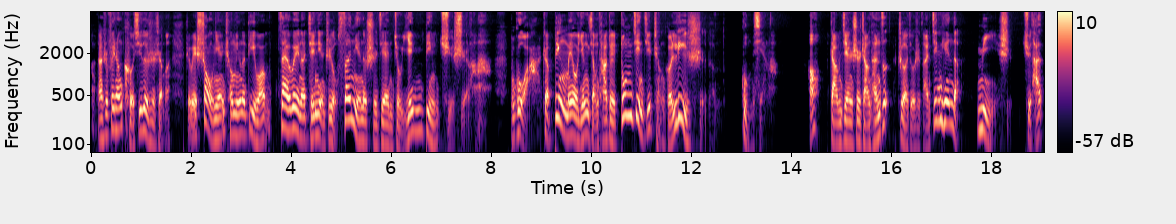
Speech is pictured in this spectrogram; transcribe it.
啊。但是非常可惜的是什么？这位少年成名的帝王在位呢，仅仅只有三年的时间就因病去世了啊。不过啊，这并没有影响他对东晋及整个历史的贡献啊。好。长见识，长谈资，这就是咱今天的密室趣谈。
